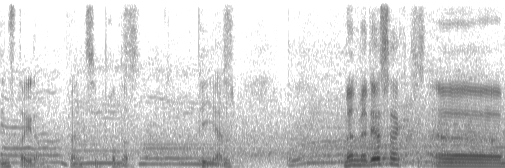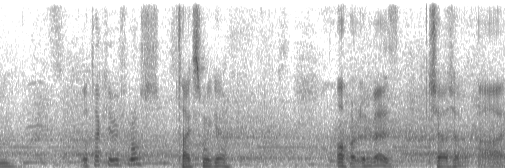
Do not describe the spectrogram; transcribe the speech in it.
Instagram, Fantasypodden, PL. Men med det sagt, eh, då tackar vi för oss. Tack så mycket. Ha det bäst. Tja, tja. Hej.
